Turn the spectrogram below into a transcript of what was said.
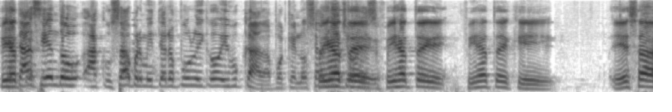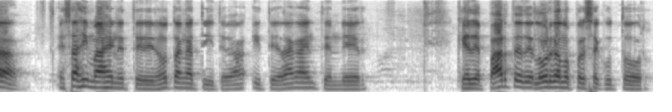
están siendo acusados por el Ministerio Público y buscadas porque no se fíjate, dicho eso. Fíjate, fíjate que esa, esas imágenes te denotan a ti te dan, y te dan a entender que de parte del órgano persecutor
